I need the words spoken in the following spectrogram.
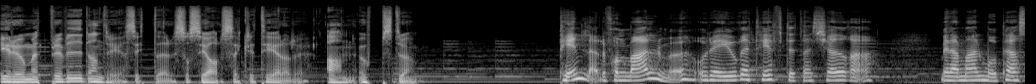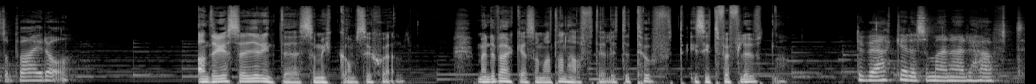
I rummet bredvid André sitter socialsekreterare Ann Uppström. Pendlade från Malmö och det är ju rätt häftigt att köra mellan Malmö och Perstorp varje dag. André säger inte så mycket om sig själv. Men det verkar som att han haft det lite tufft i sitt förflutna. Det verkade som han hade haft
